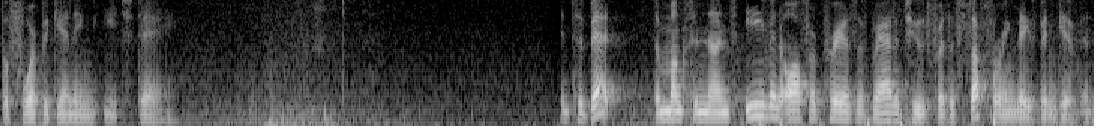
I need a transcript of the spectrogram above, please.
before beginning each day. In Tibet, the monks and nuns even offer prayers of gratitude for the suffering they've been given.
